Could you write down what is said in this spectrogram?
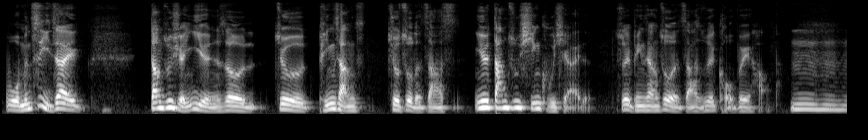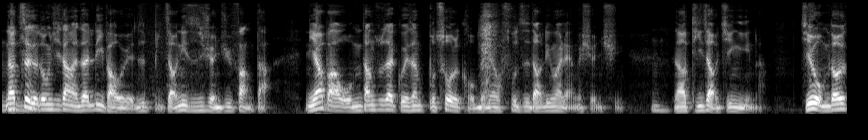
我们自己在当初选议员的时候，就平常就做的扎实，因为当初辛苦起来的。所以平常做的杂，所以口碑好嘛。嗯嗯嗯。那这个东西当然在立法委员是比照，你只是选区放大，你要把我们当初在龟山不错的口碑要复制到另外两个选区，然后提早经营了。其实我们都，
